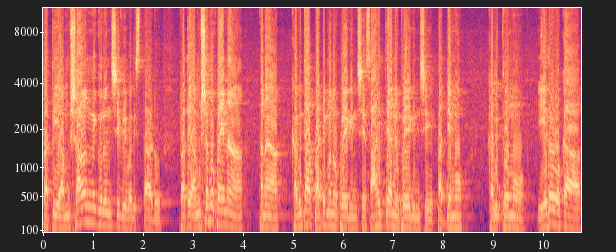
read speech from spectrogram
ప్రతి అంశాన్ని గురించి వివరిస్తాడు. ప్రతి అంశము పైన తన కవితా పటిమను ఉపయోగించి సాహిత్యాన్ని ఉపయోగించి పద్యము కవిత్వము ఏదో ఒక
